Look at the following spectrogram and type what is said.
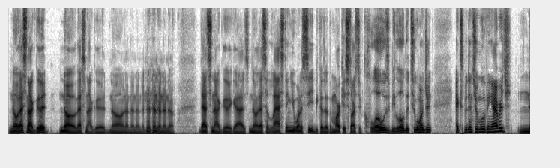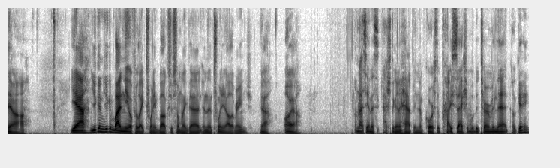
No, that's not good. No, that's not good. No, no, no, no, no, no, no, no, no. That's not good, guys. No, that's the last thing you want to see because if the market starts to close below the 200 exponential moving average, no. Yeah, you can you can buy NIO for like 20 bucks or something like that in the $20 range. Yeah. Oh yeah. I'm not saying that's actually going to happen. Of course, the price action will determine that, okay?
